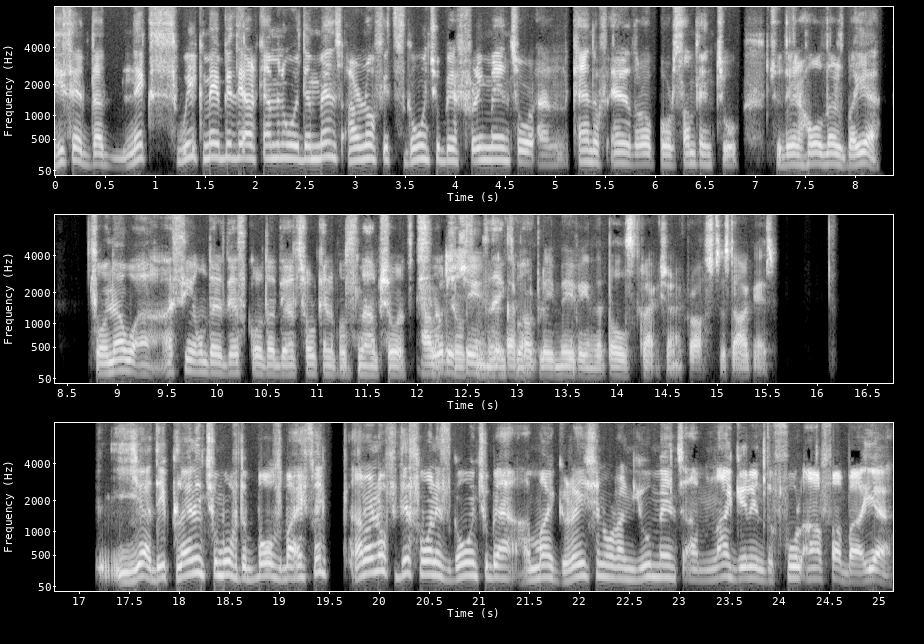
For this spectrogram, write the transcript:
He said that next week maybe they are coming with the mints. I don't know if it's going to be a free mint or a kind of airdrop or something to to their holders. But yeah. So now uh, I see on their Discord that they are talking about snapshots. I would assume that they're probably moving the Bulls collection across to Stargaze. Yeah, they're planning to move the balls, but I think I don't know if this one is going to be a, a migration or a new mint. I'm not getting the full alpha, but yeah,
